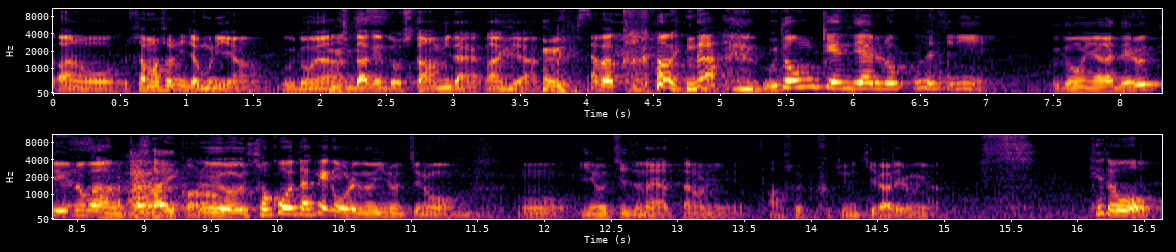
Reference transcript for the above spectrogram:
あのサマソニじゃ無理やん。うどん屋だけんどうしたんみたいな感じやん。やっぱ香川県なうどん県でやるロックフェスにうどん屋が出るっていうのが最高そこだけが俺の命の、うん。命綱やったのにあそれ普通に切られるんや。けど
